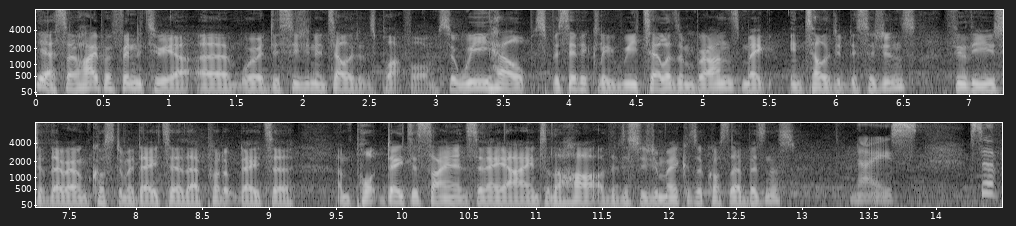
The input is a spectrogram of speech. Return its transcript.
Yeah, so Hyperfinity, uh, we're a decision intelligence platform. So we help specifically retailers and brands make intelligent decisions through the use of their own customer data, their product data, and put data science and AI into the heart of the decision makers across their business. Nice. Steph,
